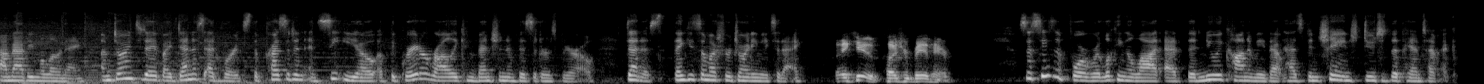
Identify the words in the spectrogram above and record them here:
I'm Abby Maloney. I'm joined today by Dennis Edwards, the president and CEO of the Greater Raleigh Convention and Visitors Bureau. Dennis, thank you so much for joining me today. Thank you. Pleasure being here. So, season four, we're looking a lot at the new economy that has been changed due to the pandemic.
